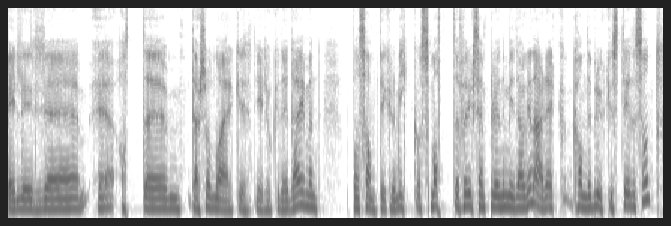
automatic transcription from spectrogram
Eller eh, eh, at eh, dersom Nå ikke, det gjelder jo ikke det deg, men man samtykker om ikke å smatte eksempel under middagen. Er det, kan det brukes til det sånt?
